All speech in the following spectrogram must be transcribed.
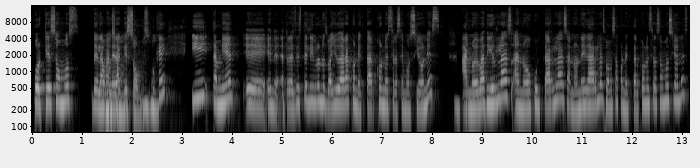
¿Por qué somos de la manera que somos? ¿Ok? Y también eh, a través de este libro nos va a ayudar a conectar con nuestras emociones a no evadirlas, a no ocultarlas, a no negarlas, vamos a conectar con nuestras emociones.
